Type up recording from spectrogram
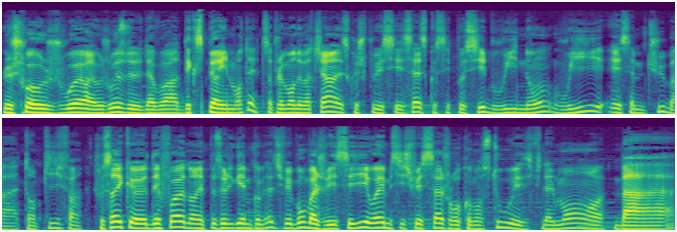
le choix aux joueurs et aux joueuses d'avoir, d'expérimenter. Simplement de voir, tiens, est-ce que je peux essayer ça? Est-ce que c'est possible? Oui, non, oui, et ça me tue, bah tant pis. Enfin, c'est vrai que des fois, dans les puzzle games comme ça, tu fais, bon, bah je vais essayer, ouais, mais si je fais ça, je recommence tout, et finalement, bah,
